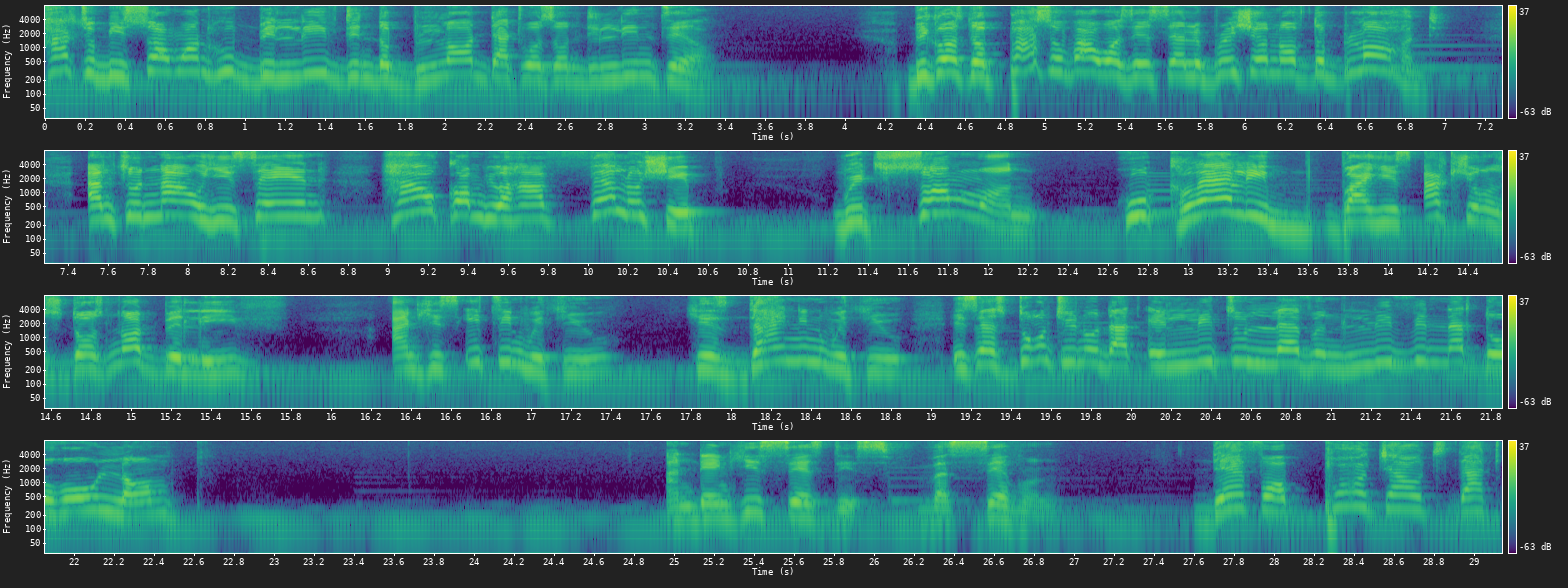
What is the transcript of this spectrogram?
had to be someone who believed in the blood that was on the lintel. Because the Passover was a celebration of the blood. And so now he's saying, How come you have fellowship with someone who clearly, by his actions, does not believe, and he's eating with you, he's dining with you? He says, Don't you know that a little leaven leaving at the whole lump? And then he says this, verse 7 Therefore, purge out that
